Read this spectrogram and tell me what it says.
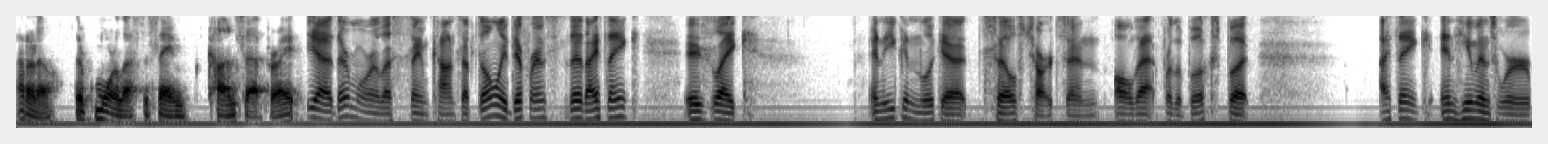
I don't know. They're more or less the same concept, right? Yeah, they're more or less the same concept. The only difference that I think is like, and you can look at sales charts and all that for the books, but I think Inhumans were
